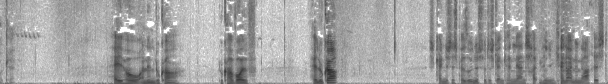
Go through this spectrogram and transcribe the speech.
Okay. Hey ho an den Luca. Luca Wolf. Hey Luca, ich kenne dich nicht persönlich, würde dich gerne kennenlernen. Schreib mir lieb gerne eine Nachricht.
